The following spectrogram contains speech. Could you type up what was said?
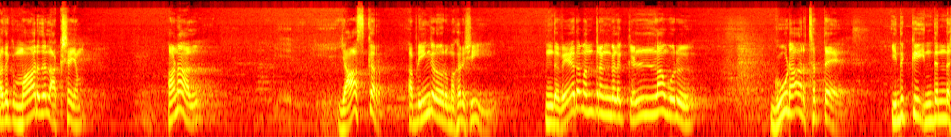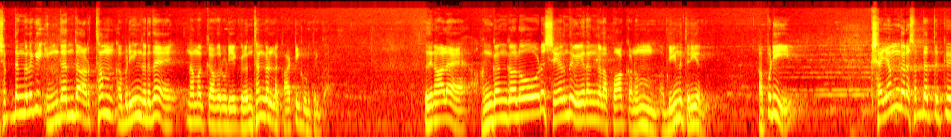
அதுக்கு மாறுதல் அக்ஷயம். ஆனால் யாஸ்கர் அப்படிங்கிற ஒரு மகர்ஷி இந்த வேத மந்திரங்களுக்கெல்லாம் ஒரு கூடார்த்தத்தை இதுக்கு இந்தந்த சப்தங்களுக்கு இந்தந்த அர்த்தம் அப்படிங்கிறத நமக்கு அவருடைய கிரந்தங்களில் காட்டி கொடுத்துருக்கார். இதனால் அங்கங்களோடு சேர்ந்து வேதங்களை பார்க்கணும் அப்படின்னு தெரியுது. அப்படி க்ஷயங்கிற சப்தத்துக்கு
